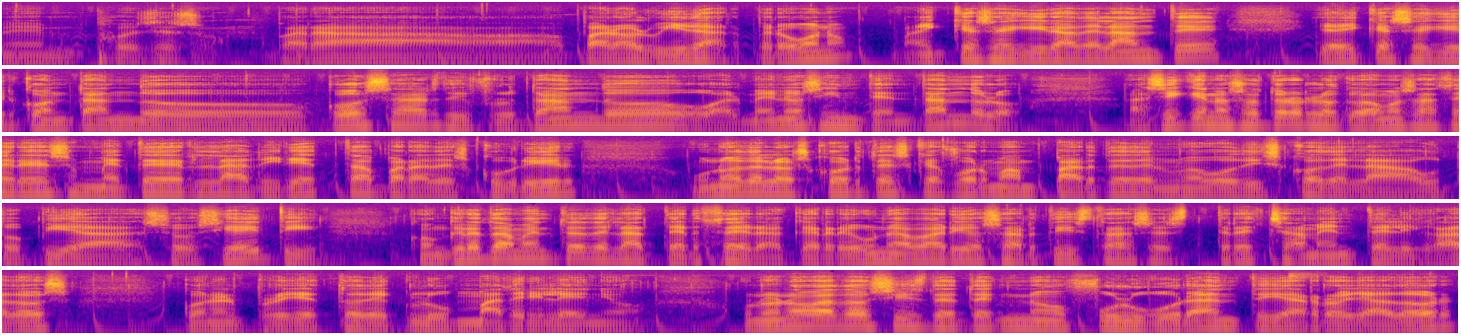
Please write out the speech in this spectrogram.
eh, pues eso, para, para olvidar. Pero bueno, hay que seguir adelante y hay que seguir contando cosas, disfrutando o al menos intentándolo. Así que nosotros lo que vamos a hacer es meter la directa para descubrir uno de los cortes que forman parte del nuevo disco de la Utopía Society, concretamente de la tercera, que reúne a varios artistas estrechamente ligados con el proyecto de club madrileño. Una nueva dosis de tecno fulgurante y arrollador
